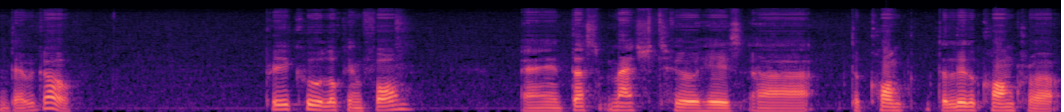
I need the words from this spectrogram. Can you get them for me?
There we go. Pretty cool looking form, and it does match to his uh, the con the little conqueror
